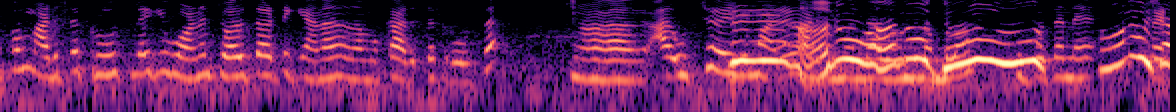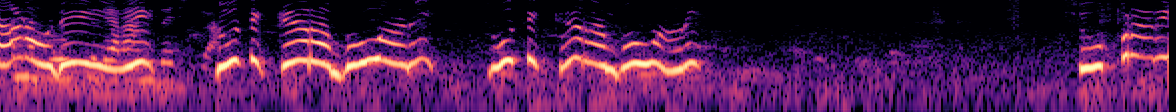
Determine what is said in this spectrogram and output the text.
ഇപ്പം അടുത്ത ക്രൂസിലേക്ക് പോകണം ട്വൽവ് തേർട്ടിക്കാണ് നമുക്ക് അടുത്ത ക്രൂസ്. ഉച്ച കഴിഞ്ഞ് സൂപ്പറാണ്.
